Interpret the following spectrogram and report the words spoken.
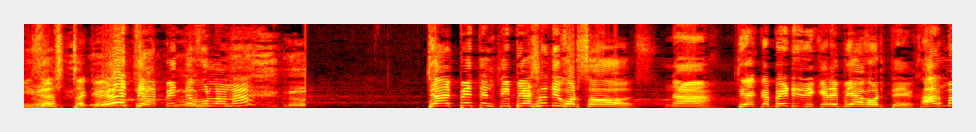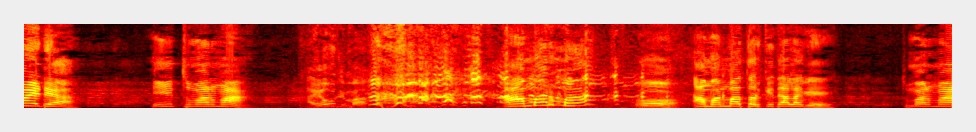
মিজাজটাকে এই তুই পেতে ভুলা না? তুই পেতেন তুই বিয়া শাদি করছস? না। তুই একটা বেটি রেখে বিয়া করতে। খার মা এটা? ই তোমার মা। আমার মা? ও। আমার মা তোর কিতা লাগে? তোমার মা?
